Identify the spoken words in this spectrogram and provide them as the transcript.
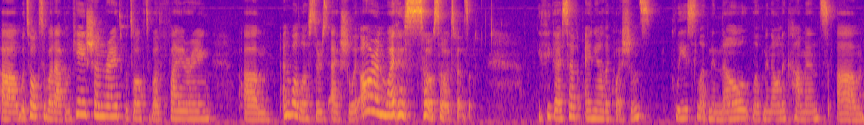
Uh, we talked about application, right? We talked about firing um, and what lusters actually are and why they're so, so expensive. If you guys have any other questions, please let me know. Let me know in the comments. Um,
